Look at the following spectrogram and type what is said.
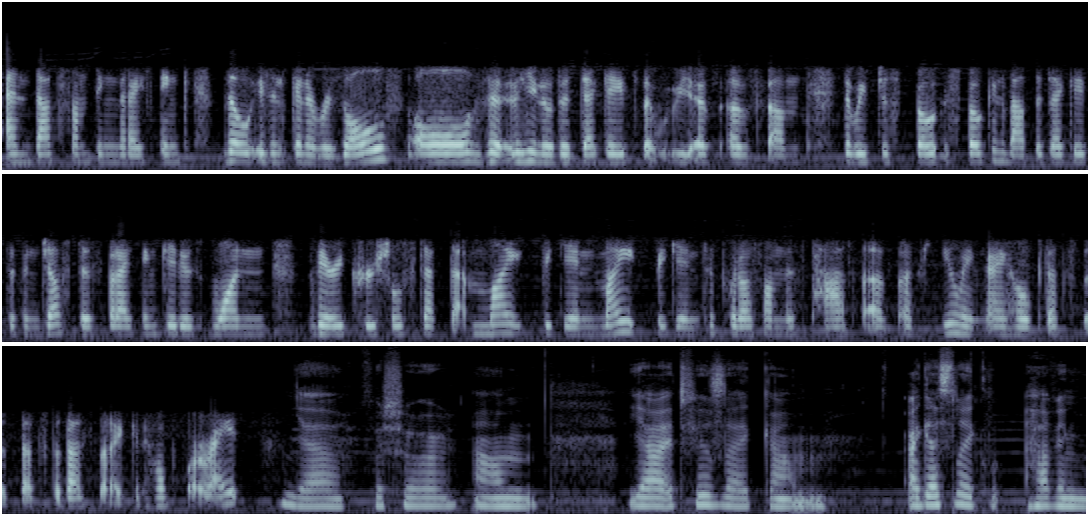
and that's something that I think, though, isn't going to resolve all the you know the decades that we of, of um, that we've just spo- spoken about, the decades of injustice. But I think it is one very crucial step that might begin might begin to put us on this path of, of healing. I hope that's the, that's the best that I can hope for. Right? Yeah, for sure. Um, yeah, it feels like um, I guess like having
